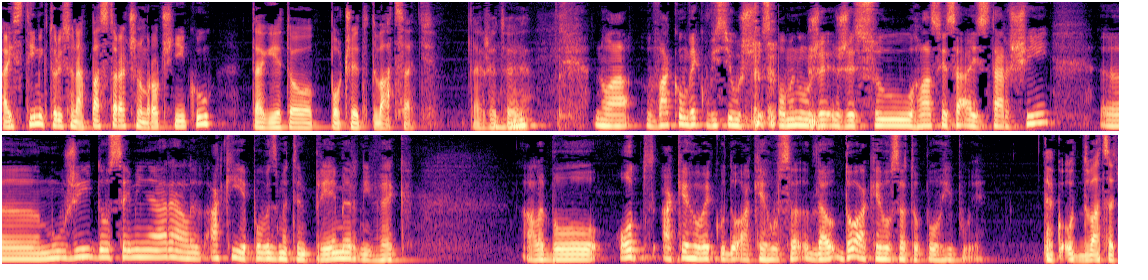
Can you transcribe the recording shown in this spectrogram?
aj s tými, ktorí sú na pastoračnom ročníku, tak je to počet 20. Takže to je... Mhm. No a v akom veku, vy ste už spomenul, že, že sú, hlasia sa aj starší e, muži do seminára, ale aký je povedzme ten priemerný vek? Alebo od akého veku do akého sa, do, do akého sa to pohybuje? Tak od 25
